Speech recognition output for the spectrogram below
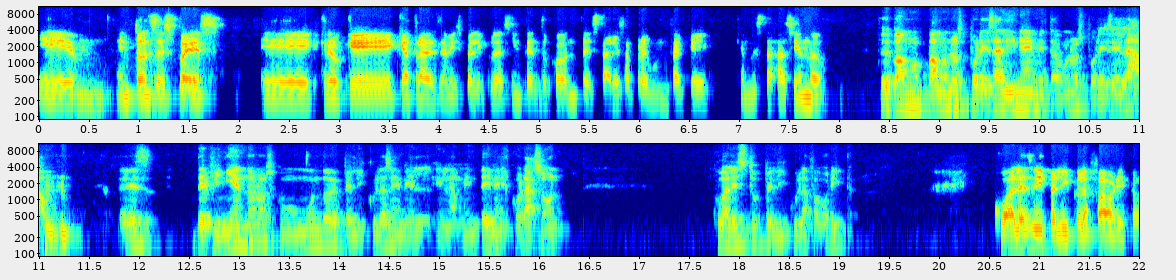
Eh, entonces, pues, eh, creo que, a través de mis películas intento contestar esa pregunta que, me estás haciendo. Entonces, vamos, vámonos por esa línea y metámonos por ese lado. Entonces, definiéndonos como un mundo de películas en, el, en la mente y en el corazón. ¿Cuál es tu película favorita? ¿Cuál es mi película favorita?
